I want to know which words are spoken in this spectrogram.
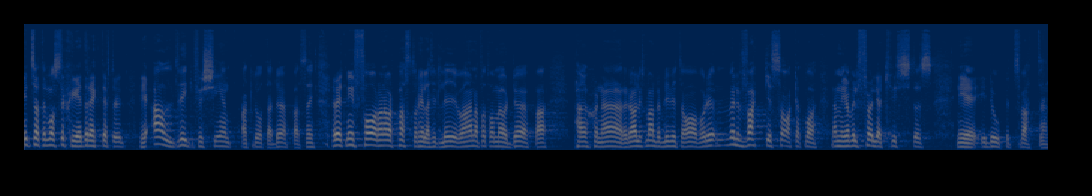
Det är inte så att det måste ske direkt efter. Det är aldrig för sent att låta döpa sig. Jag vet min far han har varit pastor hela sitt liv och han har fått vara med och döpa pensionärer. Det har liksom aldrig blivit av och det är en väldigt vacker sak att vara, nej men jag vill följa Kristus ner i dopets vatten.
